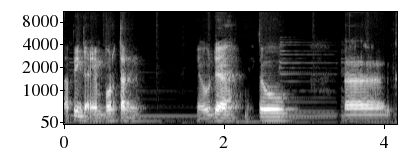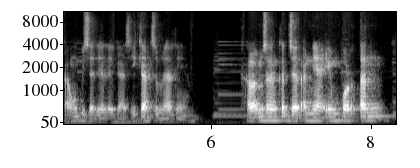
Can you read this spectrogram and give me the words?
tapi nggak important ya udah itu uh, kamu bisa delegasikan sebenarnya. Kalau misalkan kerjaannya important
